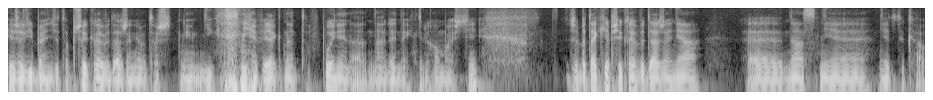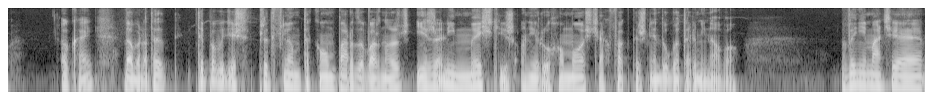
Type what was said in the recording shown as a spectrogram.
jeżeli będzie to przykre wydarzenie, bo też nikt nie wie, jak na to wpłynie na, na rynek nieruchomości, żeby takie przykre wydarzenia e, nas nie, nie dotykały. Okej, okay. dobra. Ty powiedziałeś przed chwilą taką bardzo ważną rzecz. Jeżeli myślisz o nieruchomościach faktycznie długoterminowo, wy nie macie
